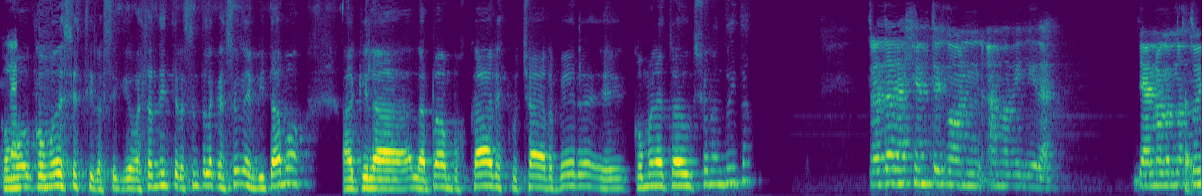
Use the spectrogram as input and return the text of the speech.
Como, como, de ese estilo, así que bastante interesante la canción. La invitamos a que la, la puedan buscar, escuchar, ver. Eh, ¿Cómo es la traducción, Andrita? Trata a la gente con amabilidad. Ya no, no estoy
